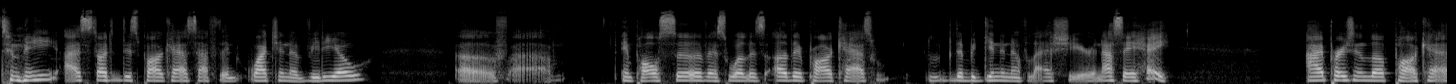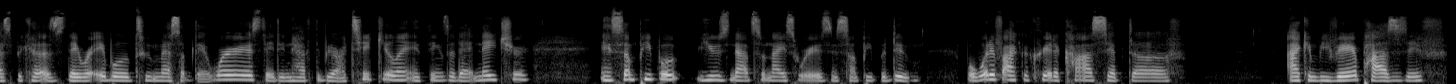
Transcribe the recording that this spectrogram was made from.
to me, I started this podcast after watching a video of uh, Impulsive as well as other podcasts the beginning of last year. And I say, hey, I personally love podcasts because they were able to mess up their words. They didn't have to be articulate and things of that nature. And some people use not so nice words and some people do. But what if I could create a concept of I can be very positive,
